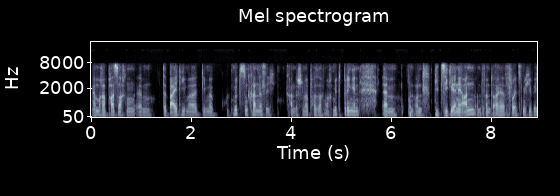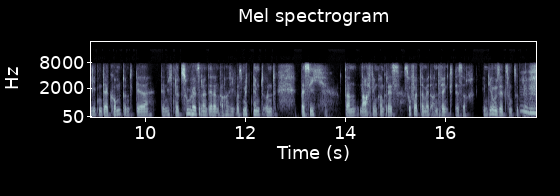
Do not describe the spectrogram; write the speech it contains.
wir haben auch ein paar Sachen ähm, dabei, die man, die man gut nutzen kann. Also ich kann da schon ein paar Sachen auch mitbringen ähm, und, und biete sie gerne an. Und von daher freut es mich über jeden, der kommt und der, der nicht nur zuhört, sondern der dann auch sich was mitnimmt und bei sich dann nach dem Kongress sofort damit anfängt, das auch in die Umsetzung zu bringen.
